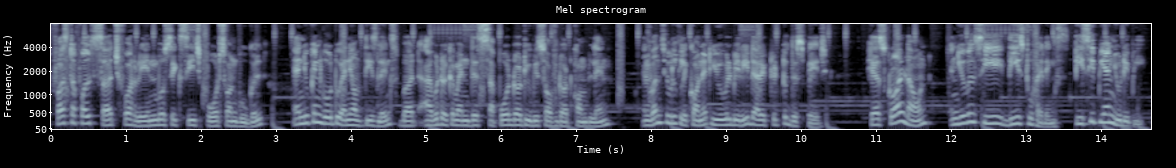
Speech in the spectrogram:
first of all search for Rainbow Six Siege ports on Google and you can go to any of these links but I would recommend this support.ubisoft.com link and once you will click on it you will be redirected to this page. Here scroll down and you will see these two headings TCP and UDP.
